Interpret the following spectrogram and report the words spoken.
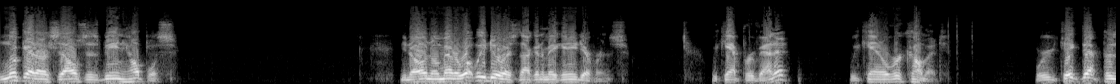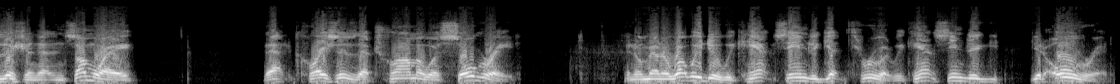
look at ourselves as being helpless. You know, no matter what we do, it's not going to make any difference. We can't prevent it. We can't overcome it. We take that position that in some way, that crisis, that trauma was so great. And no matter what we do, we can't seem to get through it. We can't seem to get over it.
